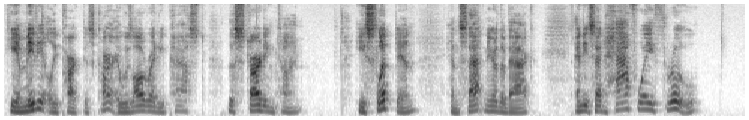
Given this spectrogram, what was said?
He immediately parked his car. It was already past the starting time. He slipped in and sat near the back, and he said halfway through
